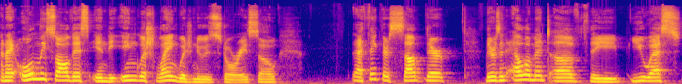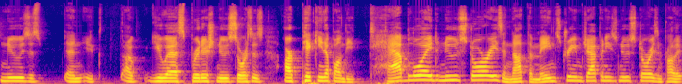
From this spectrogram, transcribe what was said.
and I only saw this in the English language news stories, so I think there's some there there's an element of the U.S. news and uh, U.S. British news sources are picking up on the tabloid news stories and not the mainstream Japanese news stories, and probably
